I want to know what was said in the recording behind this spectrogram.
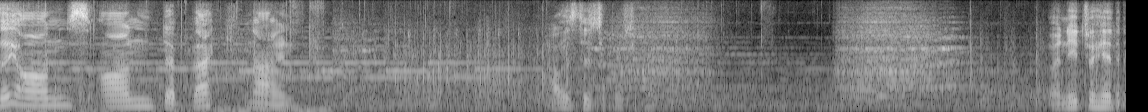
Seance on the back nine. How is this supposed to go? I need to hit it.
